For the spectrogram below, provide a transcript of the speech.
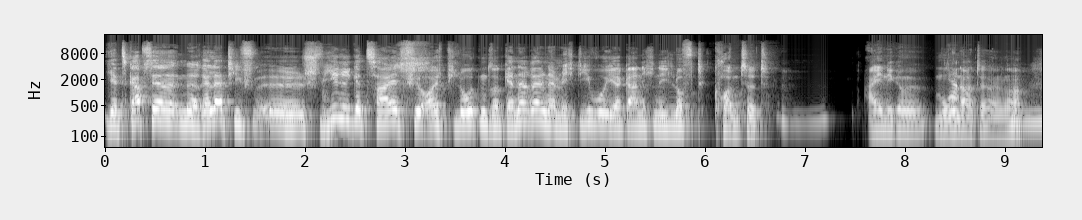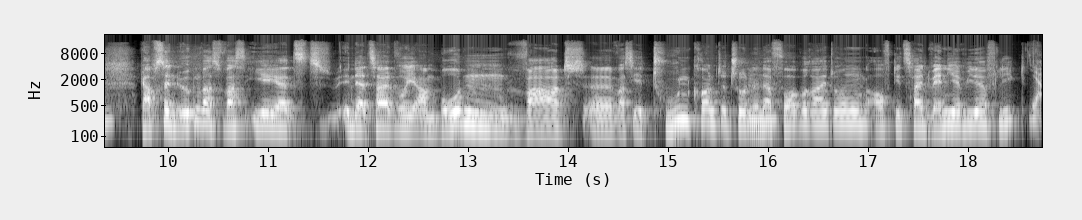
jetzt gab es ja eine relativ äh, schwierige Zeit für euch Piloten so generell, nämlich die, wo ihr gar nicht in die Luft konntet. Mhm einige Monate. Ja. Ne? Mhm. Gab es denn irgendwas, was ihr jetzt in der Zeit, wo ihr am Boden wart, äh, was ihr tun konntet schon mhm. in der. Vorbereitung auf die Zeit, wenn ihr wieder fliegt? Ja,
